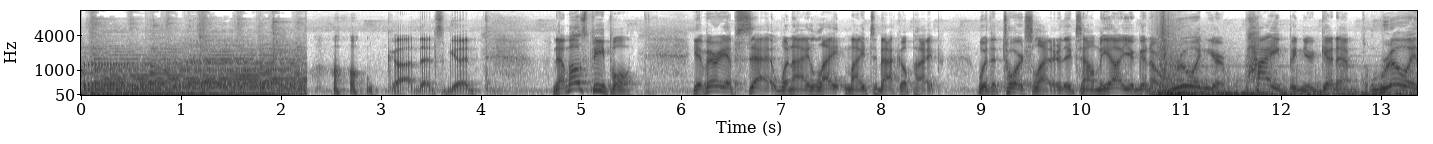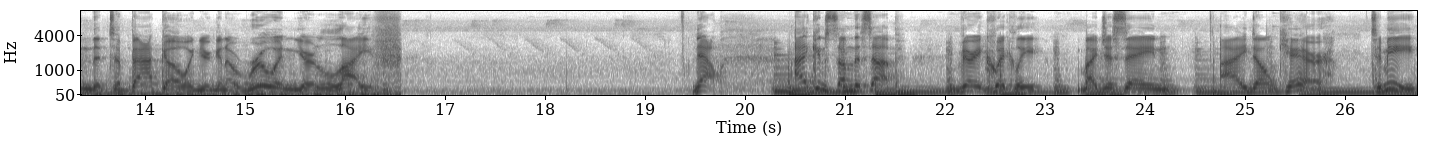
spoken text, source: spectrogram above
Oh. God, that's good. Now, most people get very upset when I light my tobacco pipe with a torch lighter. They tell me, oh, you're gonna ruin your pipe and you're gonna ruin the tobacco and you're gonna ruin your life. Now, I can sum this up very quickly by just saying, I don't care. To me,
